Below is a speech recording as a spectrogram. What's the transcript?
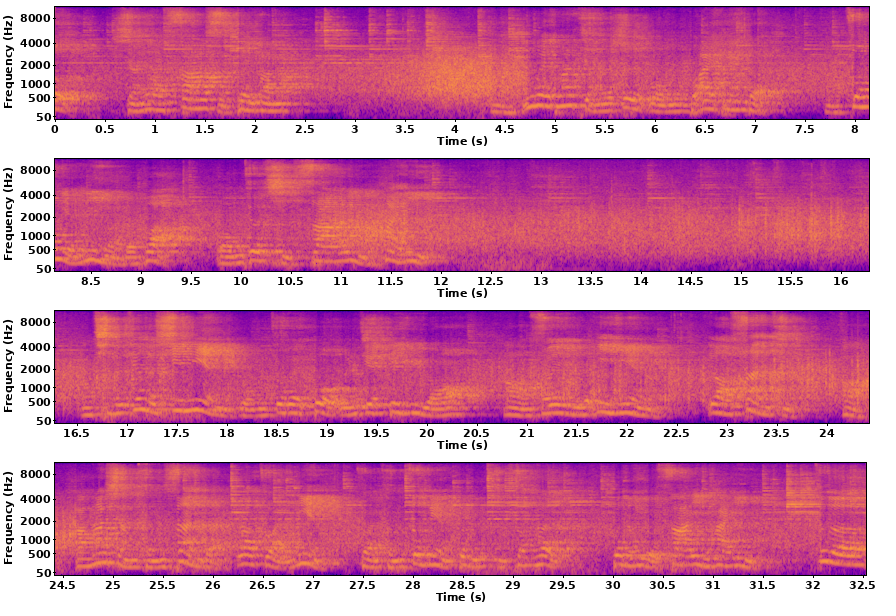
想要杀死对方，啊，因为他讲的是我们不爱听的，啊，忠言逆耳的话，我们就起杀意、害意，啊，起了这样的心念，我们就会过无间地狱哦，啊，所以你的意念要善解，啊，把它想成善的，要转念，转成正面，不能起嗔恨。不能有杀意害意，这个。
